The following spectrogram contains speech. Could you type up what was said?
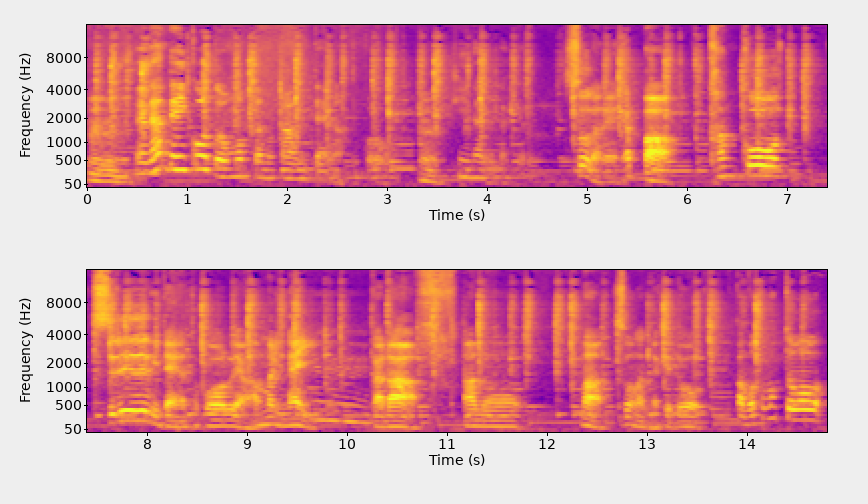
うんうん。でなんで行こうと思ったのかみたいなところうん。気になるんだけど。そうだね。やっぱ観光するみたいなところではあんまりないうん。から、あのまあそうなんだけどもともと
